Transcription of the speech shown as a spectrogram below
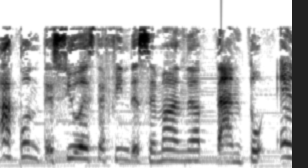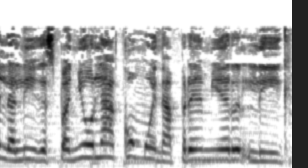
aconteció este fin de semana tanto en la Liga Española como en la Premier League.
